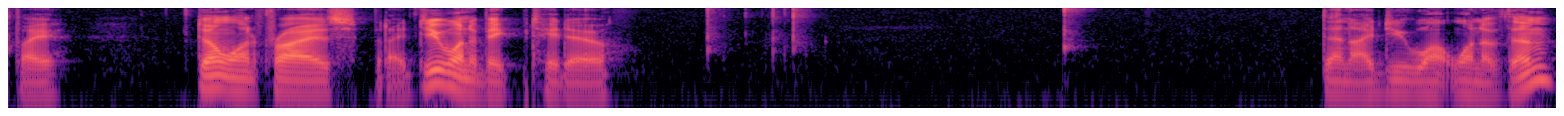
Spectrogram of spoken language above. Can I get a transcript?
if I don't want fries, but I do want a baked potato, then I do want one of them.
